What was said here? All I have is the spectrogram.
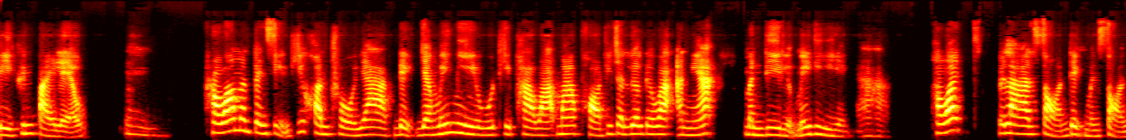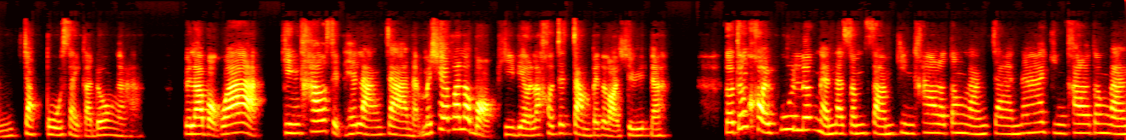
ปีขึ้นไปแล้วเพราะว่ามันเป็นสิ่งที่คอนโทรลยากเด็กยังไม่มีวุฒิภาวะมากพอที่จะเลือกได้ว่า อันเนี้ย มันดีหรือไม่ดีอย่างเงี้ยค่ะ เพราะว่าเวลาสอนเด็กเหมือนสอนจับปูใส่กระด้งอะค่ะ เวลาบอกว่ากินข้าวเสร็จให้ล้างจานอะไม่ใช่ว่าเราบอกทีเดียวแล้วเขาจะจำไปตลอดชีวิตนะเราต้องคอยพูดเรื่องนั้นนะซ้ำๆกินข้าวเราต้องล้างจานนะกินข้าวเราต้องล้าง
